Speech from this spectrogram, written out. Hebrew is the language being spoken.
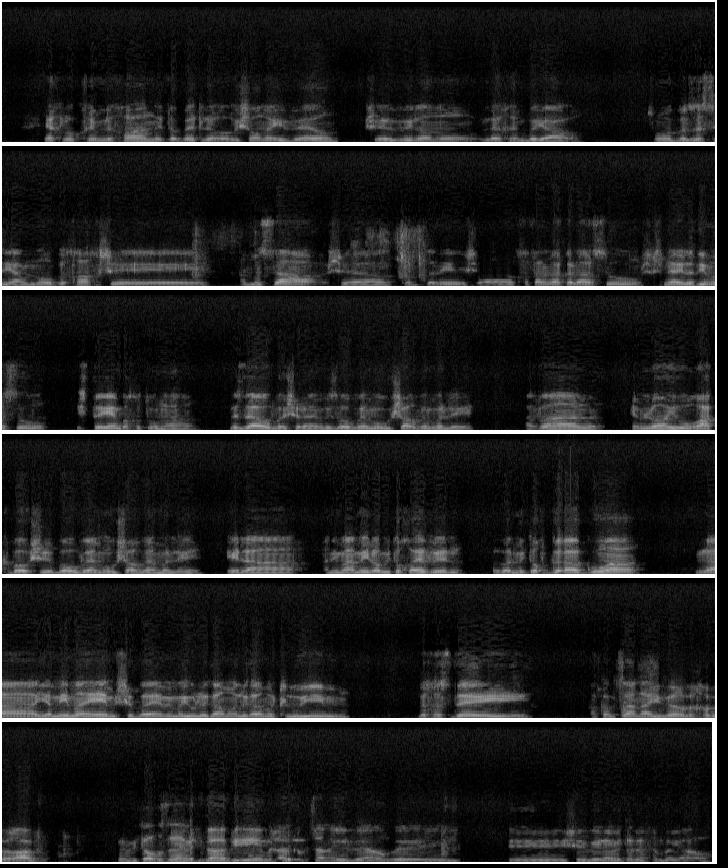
איך לוקחים לכאן את הבטלר הראשון העיוור שהביא לנו לחם ביער. זאת אומרת, בזה סיימנו, בכך שהמסע שהחתן והכלה עשו, ששני הילדים עשו, הסתיים בחתונה, וזה ההווה שלהם, וזה הווה מאושר ומלא, אבל הם לא היו רק בהווה המאושר והמלא, אלא, אני מאמין, לא מתוך אבל, אבל מתוך געגוע לימים ההם שבהם הם היו לגמרי לגמרי תלויים בחסדי הקבצן העיוור וחבריו. ומתוך זה הם מתגעגעים לקבצן העיוור ו... שהביא להם את הלחם ביער.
